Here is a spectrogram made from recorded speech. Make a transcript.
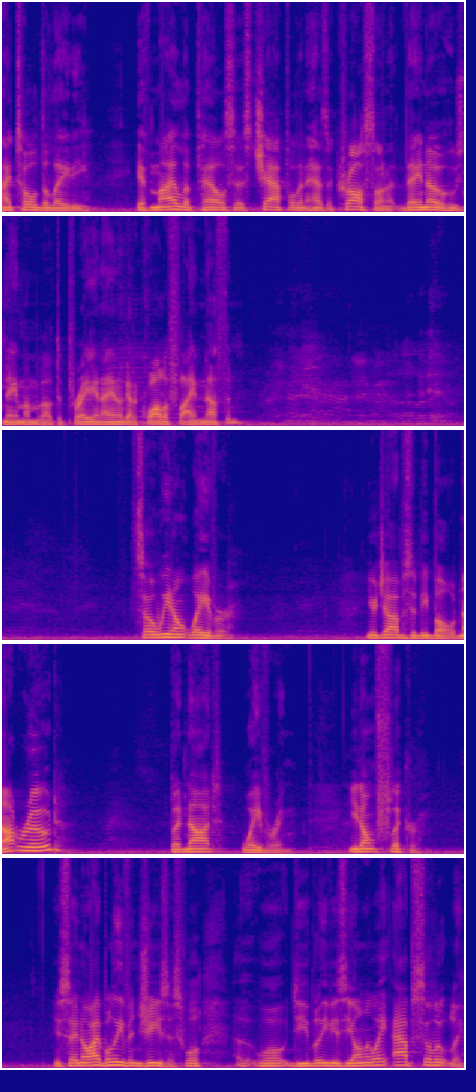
I told the lady, if my lapel says chapel and it has a cross on it, they know whose name I'm about to pray, and I don't got to qualify nothing. So we don't waver. Your job is to be bold, not rude, but not wavering. You don't flicker. You say, No, I believe in Jesus. Well, uh, well do you believe He's the only way? Absolutely.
